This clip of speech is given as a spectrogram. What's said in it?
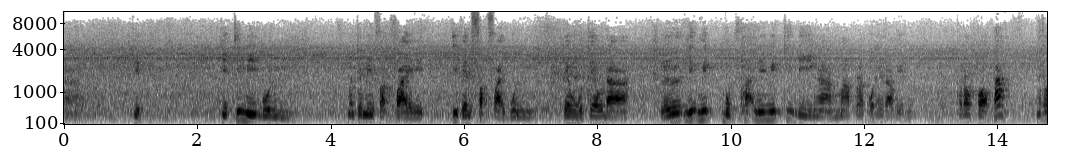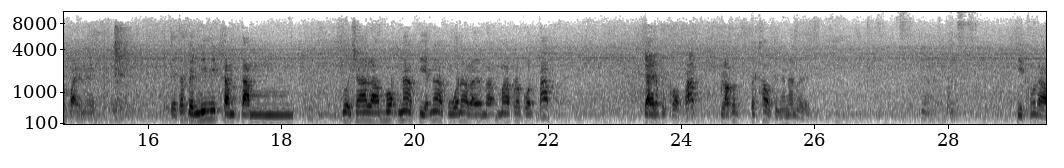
อ่าจิตจิตที่มีบุญ มันจะมีฝักใฝ่ที่เป็นฝักใฝ่บุญ เทวเทวดา หรือนิมิตบุพนิมิตที่ดีงามมาปรากฏให้เราเห็นพอเราเกาะปั๊บมันก็ไปเลย แต่ถ้าเป็นนิมิตต่ำๆชั่วช้าลามกหน้าเกลียดหน้ากลัวหน้าอะไรมามาปรากฏปั๊บใจเราไปเกาะปั๊บเราก็ไปเข้าถึงอันนั้นเลยจิตของเรา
